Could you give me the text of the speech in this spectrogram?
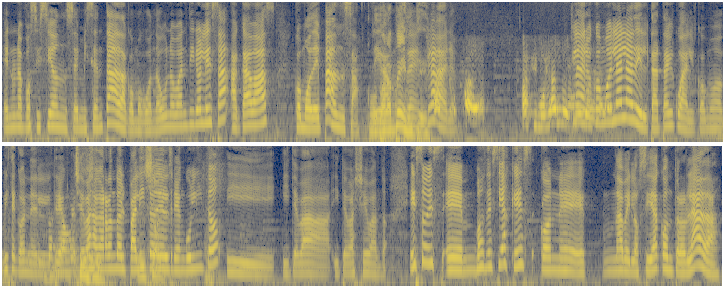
en una posición semisentada, como cuando uno va en tirolesa, acá vas como de panza. Como digamos, parapente. ¿eh? Claro. Va simulando el Claro, como la- el ala delta, tal cual, como viste con el triángulo, te vas agarrando el palito Exacto. del triangulito y, y te va y te va llevando. Eso es, eh, vos decías que es con eh, una velocidad controlada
